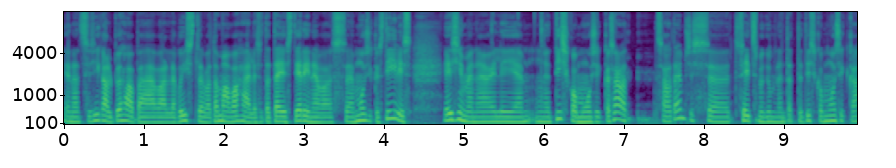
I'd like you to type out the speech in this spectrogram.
ja nad siis igal pühapäeval võistlevad omavahel ja seda täiesti erinevas äh, muusikastiilis. esimene oli diskomuusika saat-, saade, siis seitsmekümnendate diskomuusika.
